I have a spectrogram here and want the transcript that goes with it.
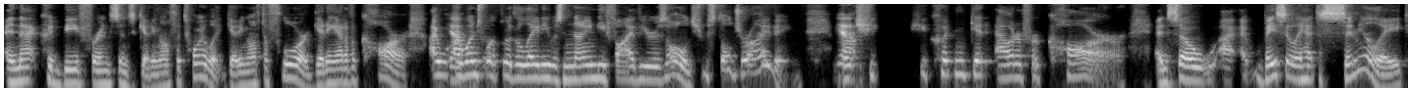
And that could be, for instance, getting off the toilet, getting off the floor, getting out of a car. I, yeah. I once worked with a lady who was 95 years old. She was still driving, yeah. but she she couldn't get out of her car. And so I basically had to simulate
